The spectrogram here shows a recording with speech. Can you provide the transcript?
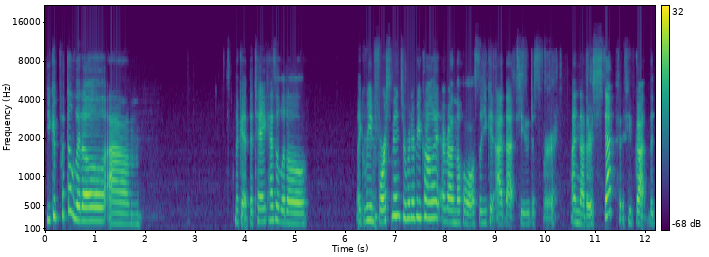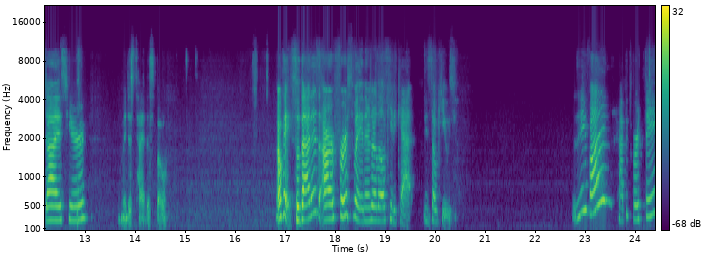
You could put the little, um, look at the tag has a little like reinforcement or whatever you call it around the hole. So you could add that too just for another step if you've got the dies here. Let me just tie this bow. Okay, so that is our first way. And there's our little kitty cat. He's so cute. Isn't he fun? Happy birthday.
